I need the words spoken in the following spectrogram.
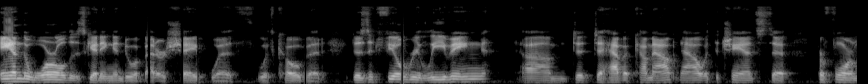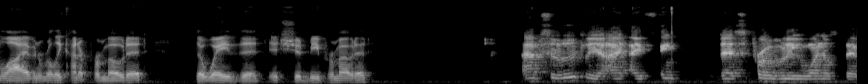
and the world is getting into a better shape with with COVID. Does it feel relieving um, to to have it come out now with the chance to perform live and really kind of promote it the way that it should be promoted? Absolutely, I, I think that's probably one of the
